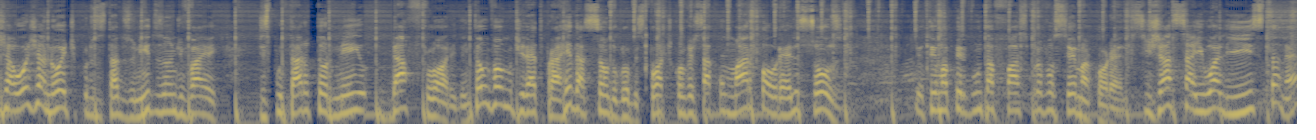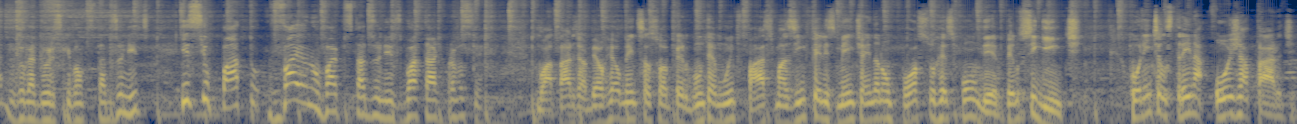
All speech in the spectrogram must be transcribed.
Já hoje à noite para os Estados Unidos, onde vai disputar o torneio da Flórida. Então vamos direto para a redação do Globo Esporte conversar com Marco Aurélio Souza. Eu tenho uma pergunta fácil para você, Marco Aurélio. Se já saiu a lista né, dos jogadores que vão para os Estados Unidos e se o Pato vai ou não vai para os Estados Unidos? Boa tarde para você. Boa tarde, Abel. Realmente essa sua pergunta é muito fácil, mas infelizmente ainda não posso responder. Pelo seguinte: Corinthians treina hoje à tarde.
